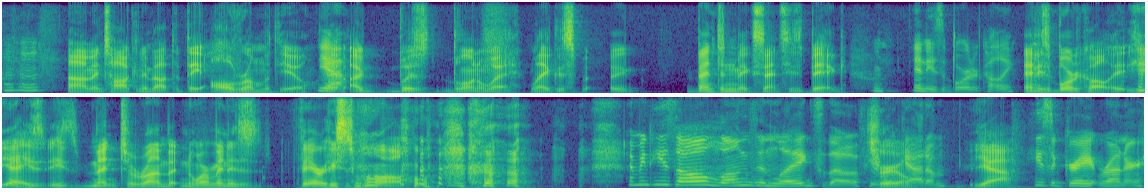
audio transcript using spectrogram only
um, and talking about that they all run with you. Mm-hmm. Yeah. I, I was blown away. Like this, uh, Benton makes sense. He's big And he's a border collie. and he's a border collie. He- yeah, he's he's meant to run, but Norman is very small. I mean, he's all lungs and legs though if you True. look at him. Yeah, He's a great runner.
